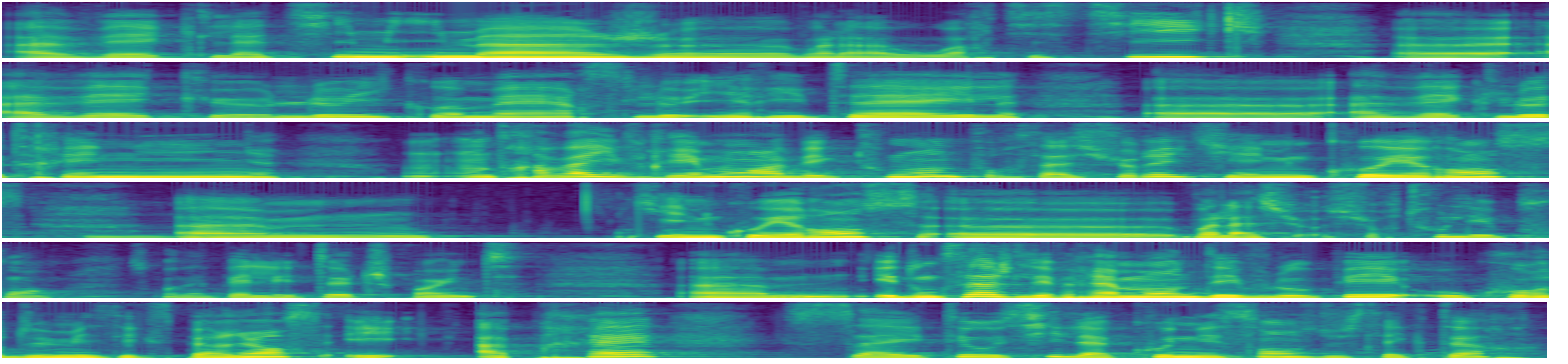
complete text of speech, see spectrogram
avec la team image, euh, voilà, ou artistique, euh, avec le e-commerce, le e-retail, avec le training. On, travaille vraiment avec tout le monde pour s'assurer qu'il y a une cohérence. Mmh qui est une cohérence euh, voilà, sur, tous les points, ce qu'on appelle les touch points. Euh, et donc ça, je l'ai vraiment développé au cours de mes expériences. Et après, ça a été aussi la connaissance du secteur,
